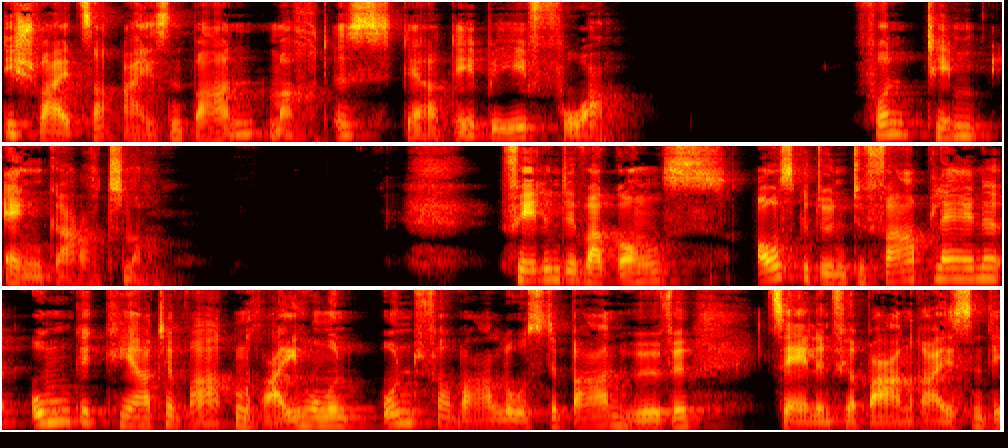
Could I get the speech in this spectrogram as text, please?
Die Schweizer Eisenbahn macht es der DB vor. Von Tim Engartner. Fehlende Waggons, ausgedünnte Fahrpläne, umgekehrte Wagenreihungen und verwahrloste Bahnhöfe zählen für Bahnreisende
